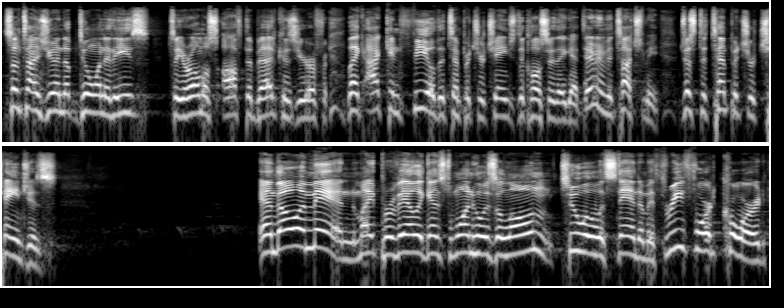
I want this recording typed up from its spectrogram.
Sometimes you end up doing one of these so you're almost off the bed because you're afraid. Like I can feel the temperature change the closer they get. They don't even touch me. Just the temperature changes. And though a man might prevail against one who is alone, two will withstand him. A three-fold cord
